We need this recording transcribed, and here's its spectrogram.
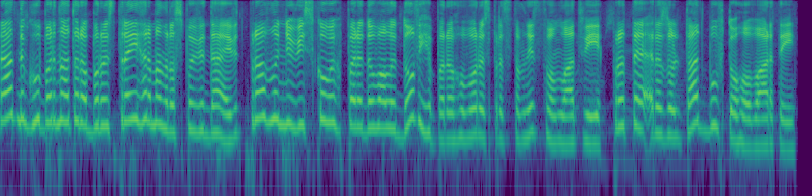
Радник губернатора Борис Трейгерман розповідає, відправленню військових передували довгі переговори з представництвом Латвії. Проте результат був того вартий.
